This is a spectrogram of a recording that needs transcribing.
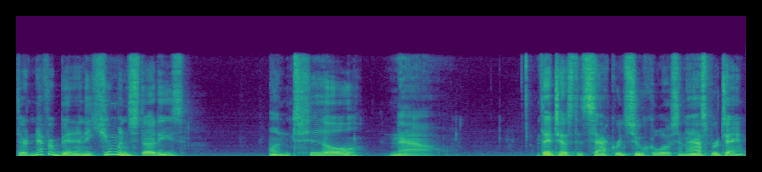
there had never been any human studies until now. They tested saccharin, sucralose, and aspartame,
